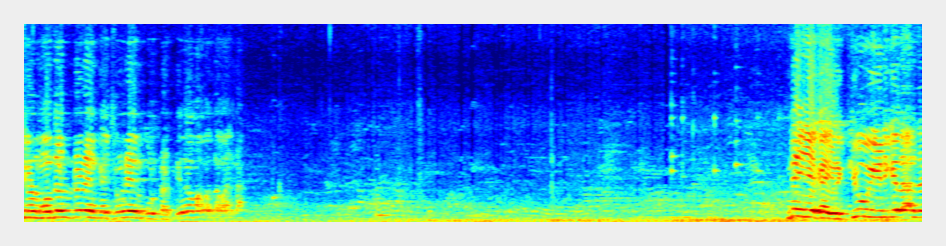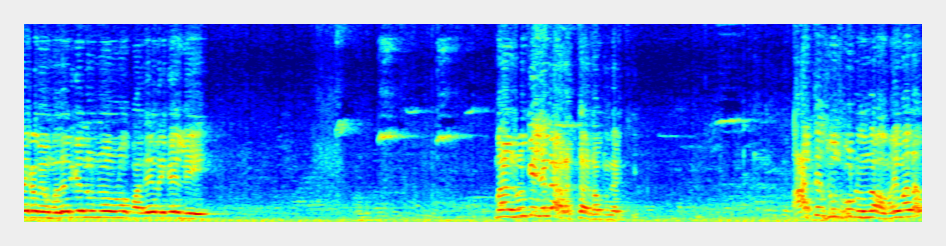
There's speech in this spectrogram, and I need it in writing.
చూడు ముందర ఉంటాడు ఇంకా చూడే అనుకుంటాడు. ఇదో అబద్ధం ఇక క్యూ ఇడికి మేము మొదటికెళ్ళి ఉన్నాము పదేళ్ళకి వెళ్ళి. మనం లొకేషన్ అరస్తాడు ముందరికి అత్త చూసుకుంటూ అమ్మాయి మనం?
